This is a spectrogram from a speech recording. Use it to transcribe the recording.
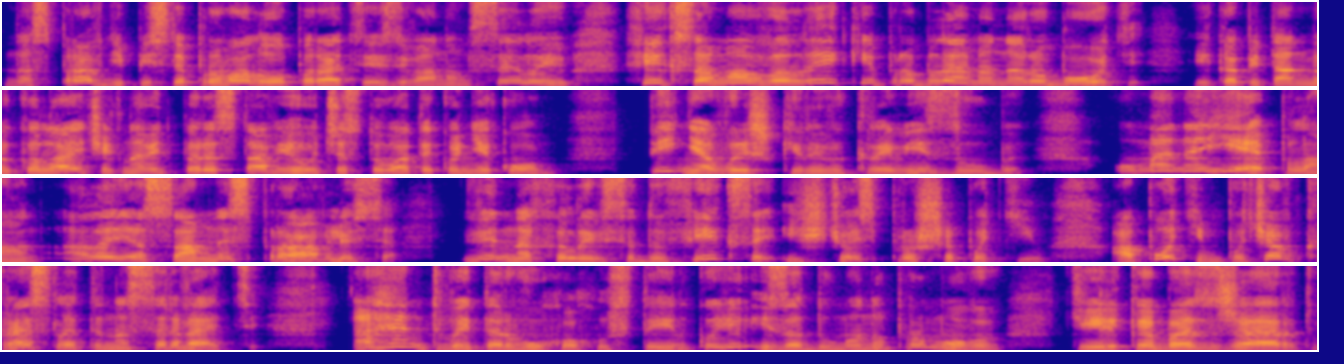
Насправді, після провалу операції з Іваном Силою, Фікса мав великі проблеми на роботі, і капітан Миколайчик навіть перестав його частувати коньяком. Піня вишкірив криві зуби. У мене є план, але я сам не справлюся. Він нахилився до Фікса і щось прошепотів, а потім почав креслити на серветці. Агент витер вухо хустинкою і задумано промовив тільки без жертв.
